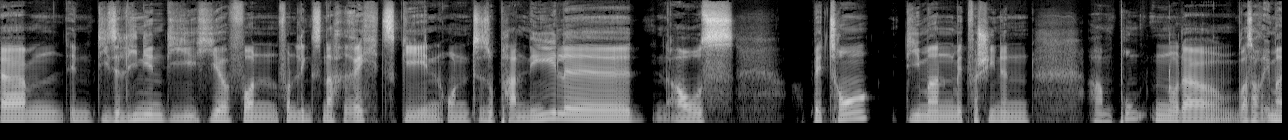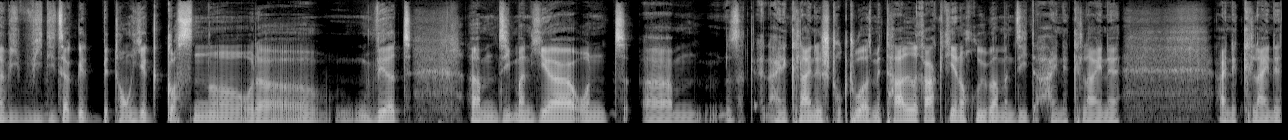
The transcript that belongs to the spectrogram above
ähm, in diese Linien, die hier von, von links nach rechts gehen und so Paneele aus Beton, die man mit verschiedenen ähm, Punkten oder was auch immer, wie, wie dieser Beton hier gegossen oder wird, ähm, sieht man hier und ähm, eine kleine Struktur aus Metall ragt hier noch rüber. Man sieht eine kleine eine kleine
